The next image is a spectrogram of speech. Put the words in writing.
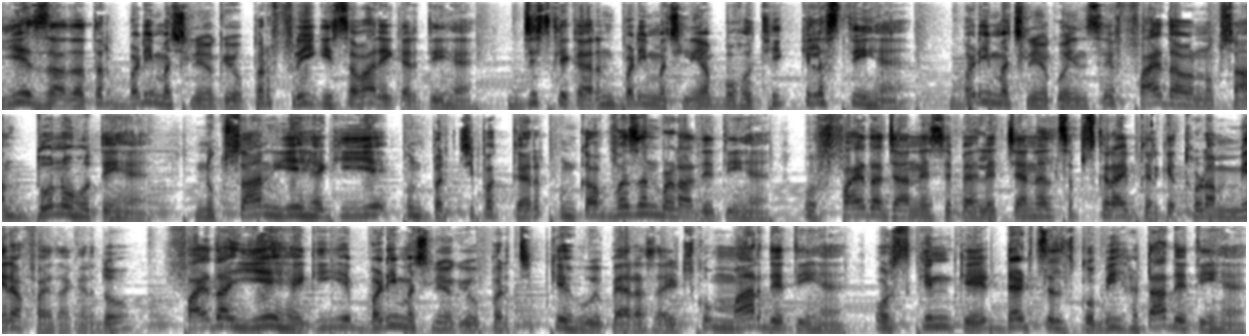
ये ज़्यादातर बड़ी मछलियों के ऊपर फ्री की सवारी करती है, जिसके कारण बड़ी मछलियाँ बहुत ही किलसती हैं। बड़ी मछलियों को इनसे फ़ायदा और नुकसान दोनों होते हैं। नुकसान ये है कि ये उन पर चिपक कर उनका वज़न बढ़ा देती हैं। और फ़ायदा जानने से पहले चैनल सब्सक्राइब करके थोड़ा मेरा फ़ायदा कर दो। फ़ायदा ये है कि ये बड़ी मछलियों के ऊपर चिपके हुए पैरासाइट्स को मार देती हैं और स्किन के डेड सेल्स को भी हटा देती हैं।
